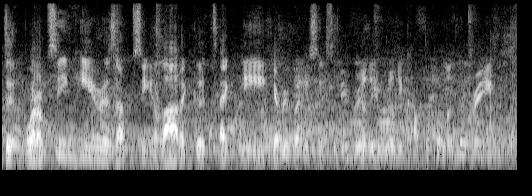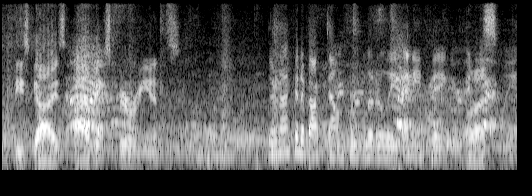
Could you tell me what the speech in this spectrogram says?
the, what I'm seeing here is I'm seeing a lot of good technique. Everybody seems to be really, really comfortable in the ring. These guys have experience. they're not going to back down from literally anything or any Right. swing.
